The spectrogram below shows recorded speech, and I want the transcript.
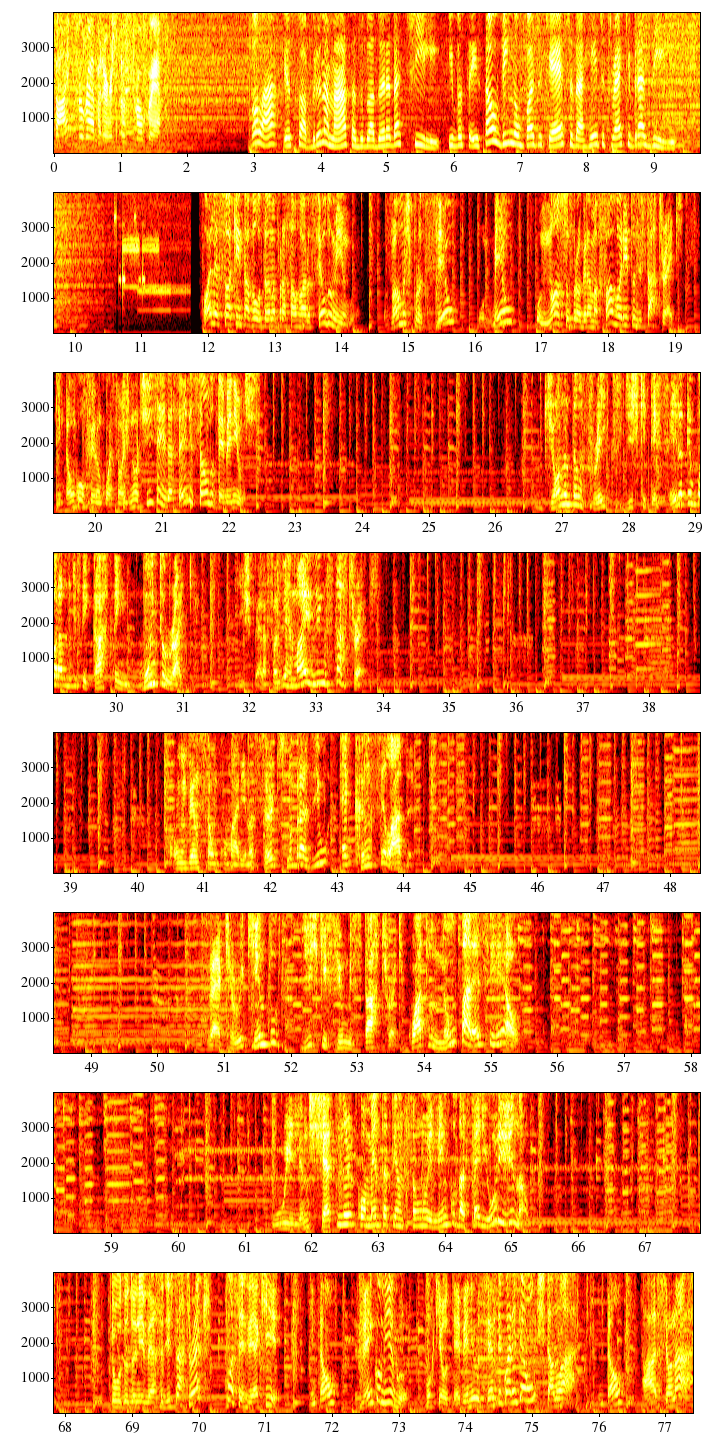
Define parameters of program. Olá, eu sou a Bruna Mata, dubladora da Chile, e você está ouvindo um podcast da Rede Track Brasilis. Olha só quem tá voltando para salvar o seu domingo. Vamos pro seu, o meu, o nosso programa favorito de Star Trek. Então confiram quais são as notícias dessa edição do TB News. Jonathan Frakes diz que terceira temporada de Picard tem muito Riker e espera fazer mais em Star Trek. Convenção com Marina Sirtis no Brasil é cancelada. Zachary Quinto diz que filme Star Trek 4 não parece real. William Shatner comenta a tensão no elenco da série original. Tudo do universo de Star Trek você vê aqui. Então, vem comigo, porque o TB News 141 está no ar. Então, acionar!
